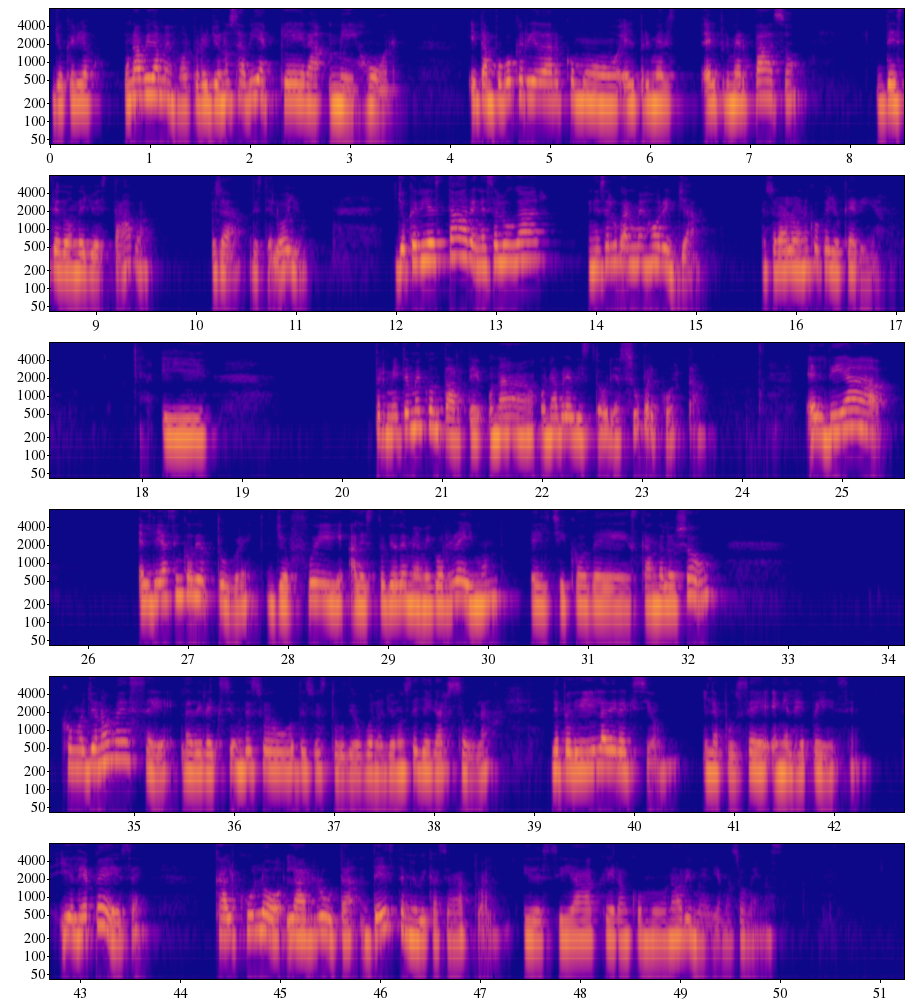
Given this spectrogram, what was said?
Yo quería una vida mejor, pero yo no sabía qué era mejor. Y tampoco quería dar como el primer, el primer paso desde donde yo estaba, o sea, desde el hoyo. Yo quería estar en ese lugar, en ese lugar mejor y ya. Eso era lo único que yo quería. Y permíteme contarte una, breve historia súper corta. El día, el día 5 de octubre yo fui al estudio de mi amigo Raymond, el chico de Escándalo Show. Como yo no me sé la dirección de su, de su estudio, bueno, yo no sé llegar sola, le pedí la dirección y la puse en el GPS. Y el GPS calculó la ruta desde mi ubicación actual y decía que eran como una hora y media más o menos.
